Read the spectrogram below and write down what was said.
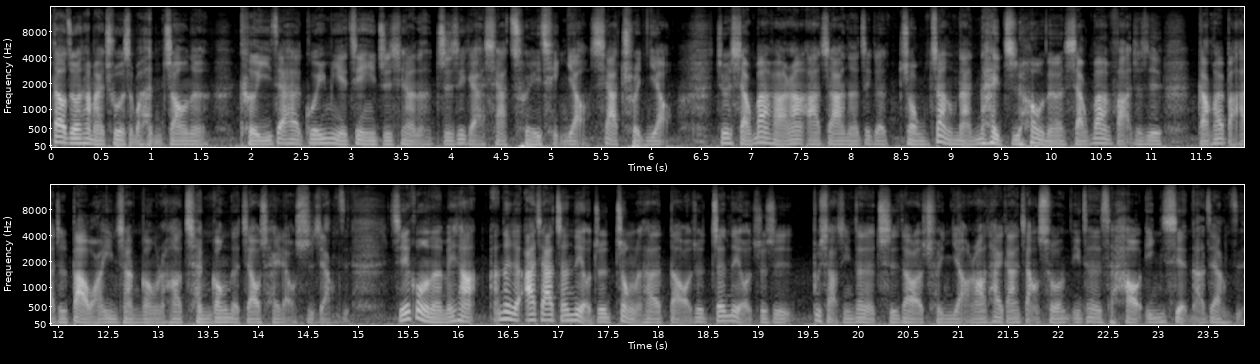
到最后，他们还出了什么狠招呢？可疑在她的闺蜜的建议之下呢，直接给她下催情药、下春药，就是想办法让阿渣呢这个肿胀难耐之后呢，想办法就是赶快把他就是霸王硬上弓，然后成功的交差了事这样子。结果呢，没想到啊，那个阿佳真的有就是中了他的道，就真的有就是不小心真的吃到了春药，然后他也跟他讲说，你真的是好阴险啊这样子，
